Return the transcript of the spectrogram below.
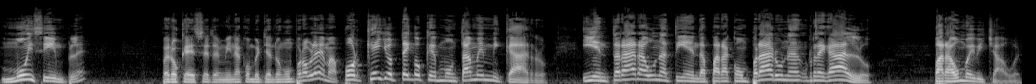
muy simple, pero que se termina convirtiendo en un problema. ¿Por qué yo tengo que montarme en mi carro y entrar a una tienda para comprar una- un regalo para un baby shower?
